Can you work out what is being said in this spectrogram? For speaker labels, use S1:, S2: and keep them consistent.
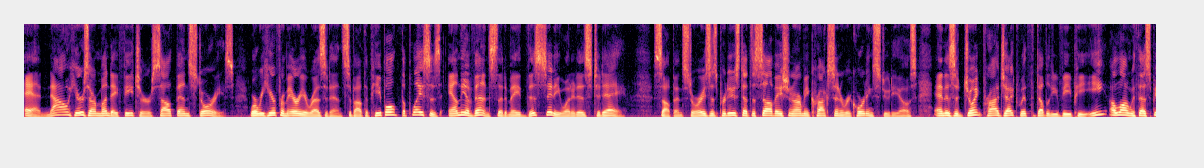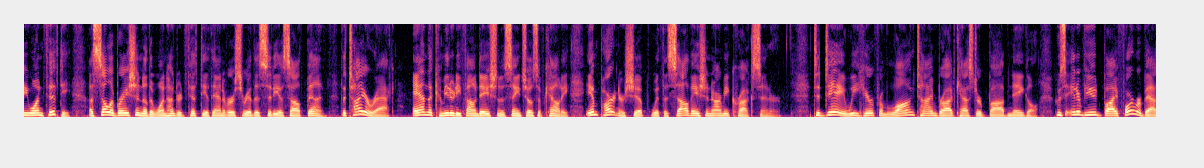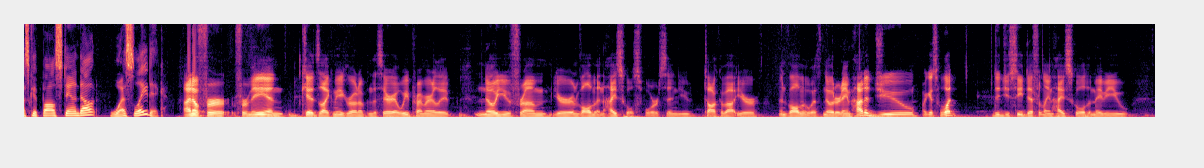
S1: And now here's our Monday feature, South Bend Stories, where we hear from area residents about the people, the places, and the events that have made this city what it is today. South Bend Stories is produced at the Salvation Army Kroc Center Recording Studios and is a joint project with WVPE along with SB 150, a celebration of the 150th anniversary of the city of South Bend, the Tire Rack, and the Community Foundation of St. Joseph County in partnership with the Salvation Army Kroc Center. Today, we hear from longtime broadcaster Bob Nagel, who's interviewed by former basketball standout Wes Leydig.
S2: I know for, for me and kids like me growing up in this area, we primarily know you from your involvement in high school sports, and you talk about your involvement with Notre Dame. How did you, I guess, what did you see differently in high school that maybe you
